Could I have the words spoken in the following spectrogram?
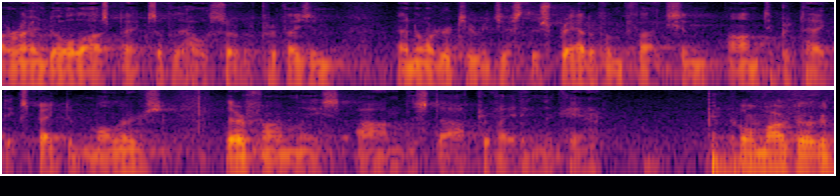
around all aspects of the health service provision in order to reduce the spread of infection and to protect expectant mothers, their families, and the staff providing the care. Call Mark Durkan.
